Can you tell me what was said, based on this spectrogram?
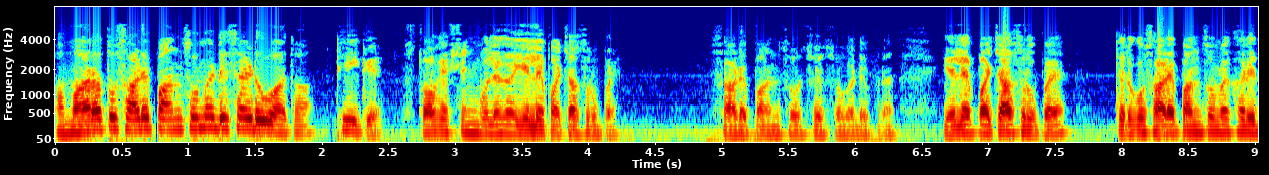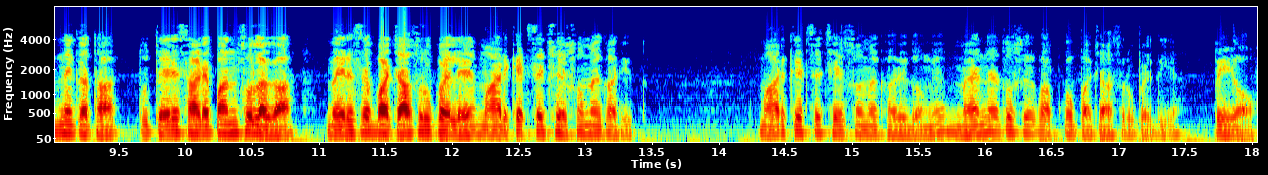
हमारा तो साढ़े पाँच सौ में डिसाइड हुआ था। ठीक है स्टॉक एक्सचेंज बोलेगा, ये ले पचास रुपए। साढ़े पाँच सौ और छह सौ का डिफरेंस ये ले पचास रुपए, तेरे को साढ़े पाँच सौ में खरीदने का था, तू तेरे साढ़े पाँच सौ लगा, मेरे से पचास रुपए ले मार्केट से छह सौ में खरीद। मार्केट से छह सौ में खरीदोगे, मैंने तो सिर्फ़ आपको पचास रुपए दिया पे ऑफ़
